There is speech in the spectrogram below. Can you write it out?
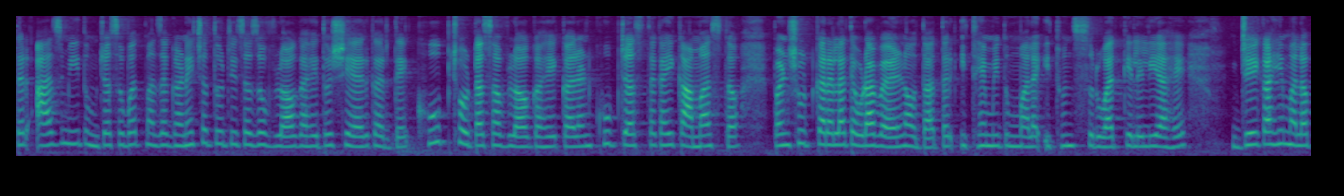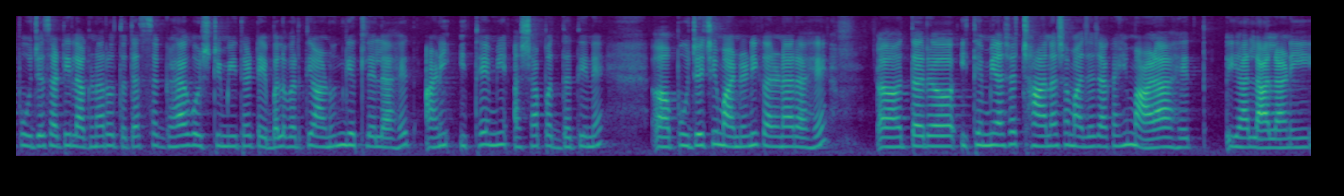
तर आज मी तुमच्यासोबत माझा गणेश चतुर्थीचा जो व्लॉग आहे तो शेअर करते. खूप छोटासा व्लॉग आहे कारण खूप जास्त काही कामं असतं पण शूट करायला तेवढा वेळ नव्हता. तर इथे मी तुम्हाला इथून सुरुवात केलेली आहे. जे काही मला पूजेसाठी लागणार होतं त्या सगळ्या गोष्टी मी इथे टेबलवरती आणून घेतलेल्या आहेत आणि इथे मी अशा पद्धतीने पूजेची मांडणी करणार आहे. तर इथे मी अशा छान अशा माझ्या ज्या काही माळा आहेत या लाल आणि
